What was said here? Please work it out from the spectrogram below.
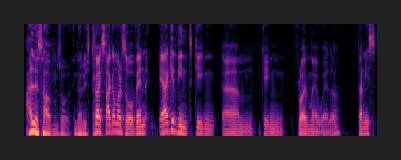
alles haben, so in der Richtung. Ich sage mal so, wenn er gewinnt gegen, ähm, gegen Floyd Mayweather, dann ist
